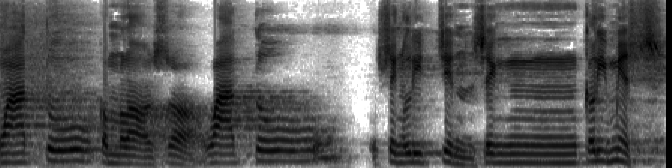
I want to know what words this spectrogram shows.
watu kemloso watu sing licin sing klimis.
